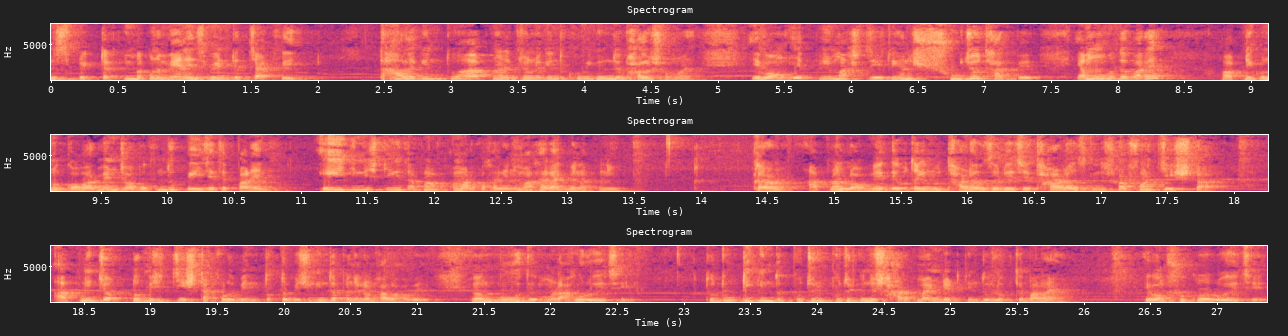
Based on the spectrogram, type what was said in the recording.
ইন্সপেক্টর কিংবা কোনো ম্যানেজমেন্টের চাকরি তাহলে কিন্তু আপনার জন্য কিন্তু খুবই কিন্তু ভালো সময়। এবং এপ্রিল মাস যেহেতু এখানে সূর্য থাকবে, এমন হতে পারে আপনি কোনো গভর্নমেন্ট জবও কিন্তু পেয়ে যেতে পারেন। এই জিনিসটি কিন্তু আপনার, আমার কথা কিন্তু মাথায় রাখবেন আপনি। কারণ আপনার লগ্নের দেবতা কিন্তু থার্ড হাউসে রয়েছে। থার্ড হাউস কিন্তু সবসময় চেষ্টা। আপনি যত বেশি চেষ্টা করবেন, তত বেশি কিন্তু আপনার জন্য ভালো হবে। এবং বুধ এবং রাহু রয়েছে। তো দুটি কিন্তু প্রচুর প্রচুর কিন্তু শার্প মাইন্ডেড কিন্তু লোককে বানায়। এবং শুক্র রয়েছে।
